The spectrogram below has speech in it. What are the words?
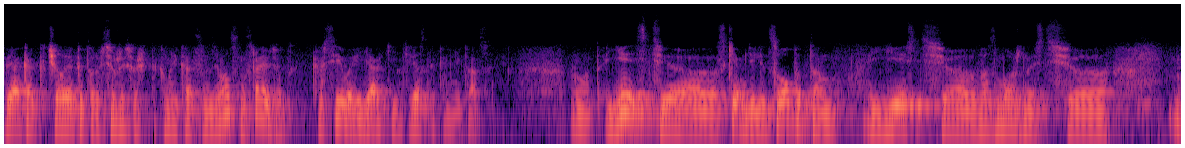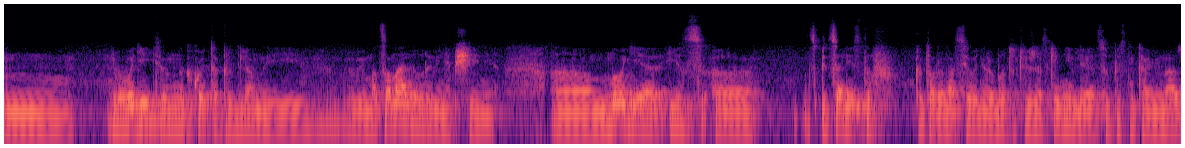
я как человек, который всю жизнь вообще коммуникацией занимался, настраивать вот красивые, яркие, интересные коммуникации. Вот. Есть э, с кем делиться опытом, есть э, возможность э, выводить на какой-то определенный эмоциональный уровень общения. Э, многие из э, специалистов, которые у нас сегодня работают в Ижевске, они являются выпускниками наш,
